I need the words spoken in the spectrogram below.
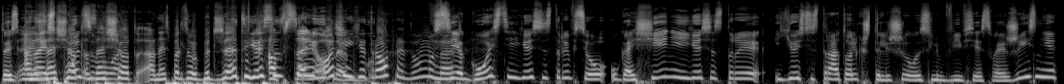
То есть Э, она за счет, использовала за счет, она использовала бюджет ее сестры, Абсолютно. очень хитро придумано. все гости ее сестры, все угощение ее сестры. Ее сестра только что лишилась любви всей своей жизни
